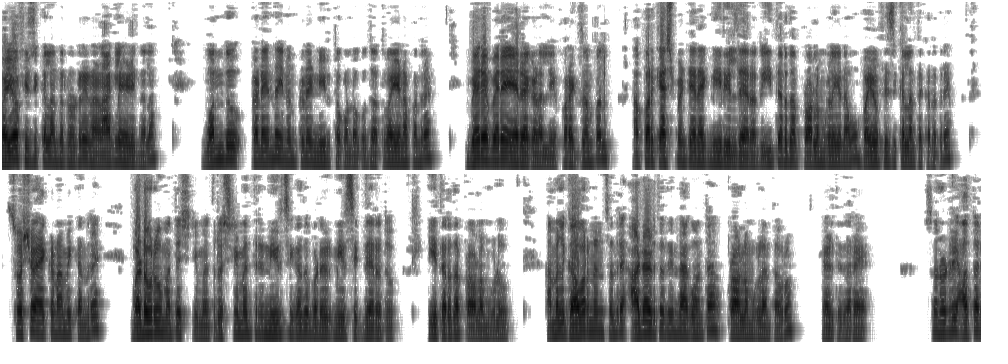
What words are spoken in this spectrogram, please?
ಬಯೋಫಿಸಿಕಲ್ ಅಂದ್ರೆ ನೋಡ್ರಿ ನಾನು ಆಗ್ಲೇ ಹೇಳಿದ್ನಲ್ಲ ಒಂದು ಕಡೆಯಿಂದ ಇನ್ನೊಂದ್ ಕಡೆ ನೀರು ತಗೊಂಡು ಹೋಗೋದು. ಅಥವಾ ಏನಪ್ಪ ಅಂದ್ರೆ ಬೇರೆ ಬೇರೆ ಏರಿಯಾಗಳಲ್ಲಿ ಫಾರ್ ಎಕ್ಸಾಂಪಲ್ ಅಪ್ಪರ್ ಕ್ಯಾಶ್ಮೆಂಟ್ ಏರಿಯಾಗೆ ನೀರ್ ಇಲ್ಲದೆ ಇರೋದು. ಈ ತರದ ಪ್ರಾಬ್ಲಮ್ ಗಳಿಗೆ ನಾವು ಬಯೋಫಿಸಿಕಲ್ ಅಂತ ಕರೆದ್ರೆ ಸೋಷಿಯೋ ಎಕನಾಮಿಕ್ ಅಂದ್ರೆ ಬಡವರು ಮತ್ತೆ ಶ್ರೀಮಂತರು. ಶ್ರೀಮಂತರಿಗೆ ನೀರ್ ಸಿಗೋದು, ಬಡವರಿಗೆ ನೀರ್ ಸಿಗದೆ ಇರೋದು. ಈ ತರದ ಪ್ರಾಬ್ಲಮ್ಗಳು ಆಮೇಲೆ ಗವರ್ನೆನ್ಸ್ ಅಂದ್ರೆ ಆಡಳಿತದಿಂದ ಆಗುವಂತ ಪ್ರಾಬ್ಲಮ್ಗಳು ಅಂತ ಅವರು ಹೇಳ್ತಿದ್ದಾರೆ. ಸೊ ನೋಡ್ರಿ, ಆ ತರ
